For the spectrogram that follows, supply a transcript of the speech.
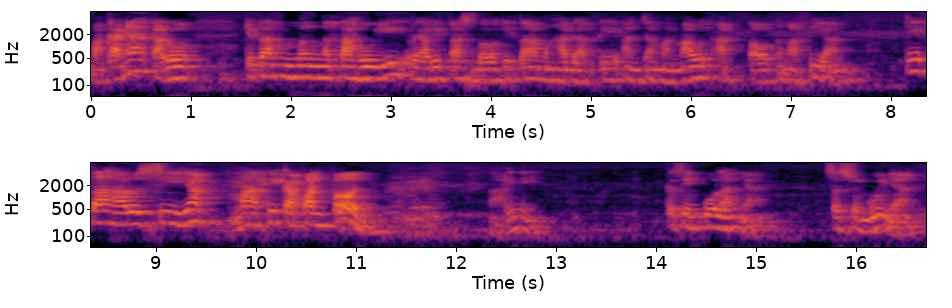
Makanya kalau kita mengetahui realitas bahwa kita menghadapi ancaman maut atau kematian, kita harus siap mati kapan pun. Nah ini kesimpulannya, sesungguhnya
